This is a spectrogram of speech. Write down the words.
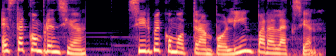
Esta comprensión sirve como trampolín para la acción.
